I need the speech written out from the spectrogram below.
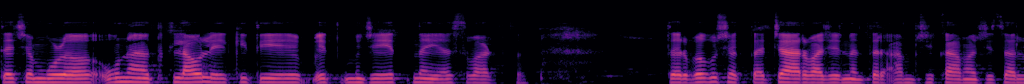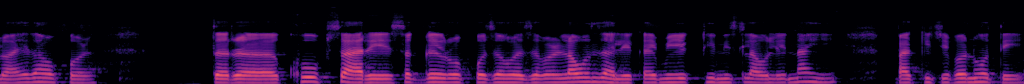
त्याच्यामुळं उन्हात लावले की ते येत म्हणजे येत नाही असं वाटतं. तर बघू शकता चार वाजेनंतर आमची कामाची चालू आहे धावपळ. तर खूप सारे सगळे रोपं जवळजवळ लावून झाले. काही मी एकटीनेच लावले नाही बाकीचे पण होते.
